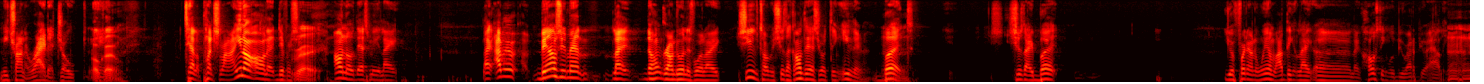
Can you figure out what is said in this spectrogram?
Me trying to write a joke, Okay. and tell a punchline, you know, all that different shit. Right. I don't know if that's me. Like, like I mean, be honest with you, man. Like the homegirl I'm doing this for, like she told me she was like, I don't think that's your thing either. But she was like, but you're funny on the whim. I think like uh like hosting would be right up your alley. hmm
